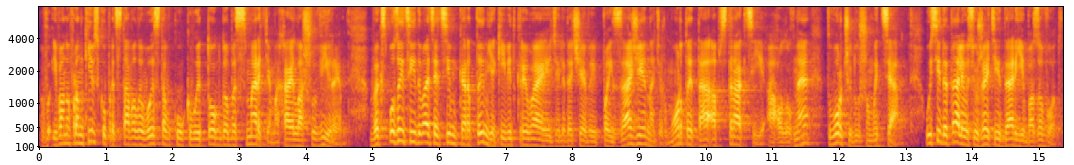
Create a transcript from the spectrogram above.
В Івано-Франківську представили виставку Квиток до безсмертя Михайла Шувіри. В експозиції 27 картин, які відкривають глядачеві пейзажі, натюрморти та абстракції, а головне творчу душу митця. Усі деталі у сюжеті Дар'ї Базовод.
